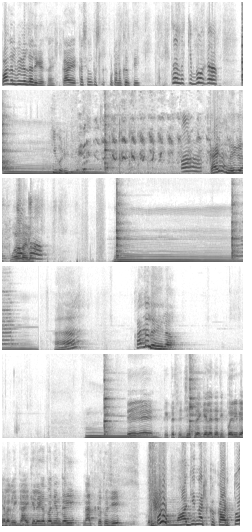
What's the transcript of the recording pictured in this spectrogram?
पागल बिगल झाली का काय? काय कशाला तसलं कुठं करते? चला की बघा. काय झालंय ग वरडायला पप्पा. हा काय झालं हिला? ए ए ते तसले झिपऱ्या केल्या त्या ती परी बिहायला लागली. काय केलंय का तो नेमका ही? नाटक तुझी? माझी नाटक काढतो.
